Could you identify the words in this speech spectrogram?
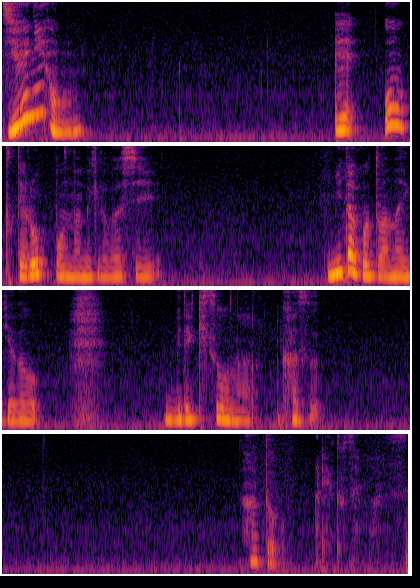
12本？え多くて6本なんだけど私。見たことはないけどできそうな数。ハートありがとうございます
